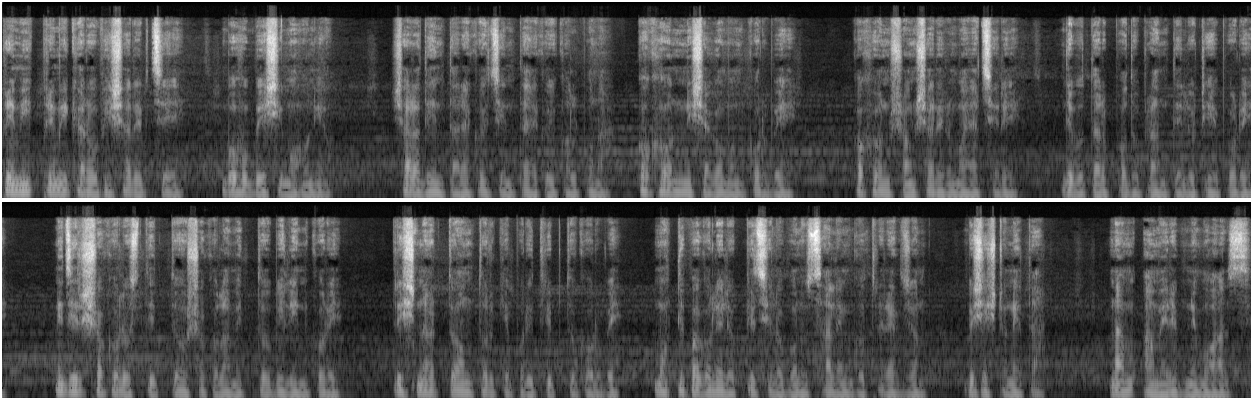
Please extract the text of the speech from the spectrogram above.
প্রেমিক প্রেমিকার অভিসারের চেয়ে বহু বেশি মোহনীয়। সারাদিন তার একই চিন্তা, একই কল্পনা, কখন নিশাগমন করবে, কখন সংসারের মায়া ছেড়ে দেবতার পদপ্রান্তে লুটিয়ে পড়ে, নিজের সকল অস্তিত্ব, সকল আমিত্ব বিলীন করে তৃষ্ণার্ত অন্তরকে পরিতৃপ্ত করবে। মূর্তিপাগলে লোকটি ছিল বনু সালেম গোত্রের একজন বিশিষ্ট নেতা, নাম আমের ইবনে মোয়াজ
